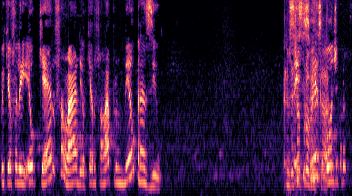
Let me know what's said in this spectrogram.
porque eu falei, eu quero falar, eu quero falar para o meu Brasil. Não Deixa sei se isso responde para você.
